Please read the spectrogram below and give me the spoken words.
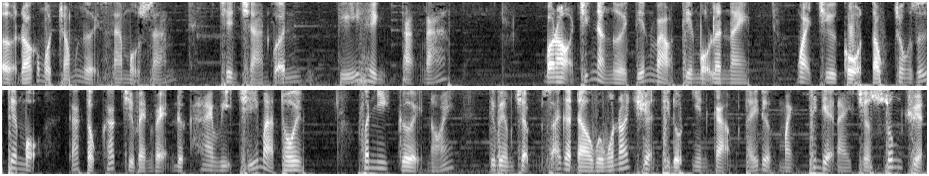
ở đó có một chóng người da màu xám, trên trán có ấn ký hình tảng đá. Bọn họ chính là người tiến vào thiên mộ lần này. Ngoại trừ cổ tộc trông giữ thiên mộ, các tộc khác chỉ vẹn vẹn được hai vị trí mà thôi. Vân Nhi cười nói, tiêu viêm chậm rãi gật đầu vừa muốn nói chuyện thì đột nhiên cảm thấy được mảnh thiên địa này chợt xung chuyển.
